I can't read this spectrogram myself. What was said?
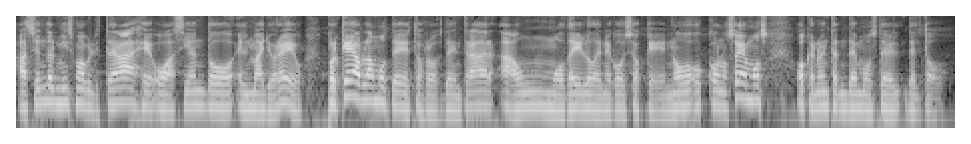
haciendo el mismo arbitraje o haciendo el mayoreo. ¿Por qué hablamos de esto, Ross? De entrar a un modelo de negocio que no conocemos o que no entendemos del, del todo.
